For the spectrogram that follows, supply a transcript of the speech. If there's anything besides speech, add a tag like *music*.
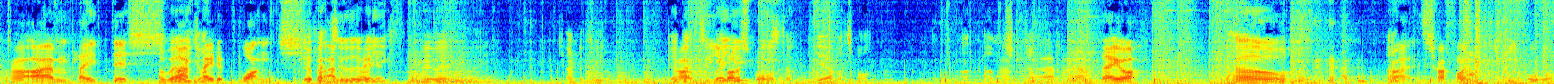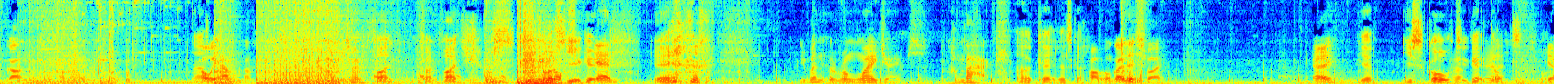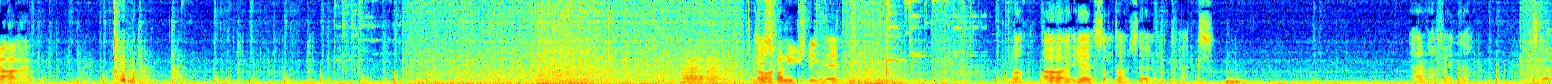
Right, I haven't played this. Oh, where are I've you, John? played it once. Go back to the played you. it. Wait, wait, wait. Trying to look for you. Go Right, back to you where gotta you. spawn? start- Yeah, I'm at spawn. I- I'm j- jumping. Uh, there you are. Hell! *laughs* Right, let's try to find people or guns or something. That's oh, we have guns. I'm trying to find. I'm trying to find you. *laughs* Lost you again. Yeah. *laughs* You went the wrong way, James. Come back. okay, let's go. Right, we'll go this way. Okay? Yep. You scroll to get Yeah. guns. if you want. Yeah, I know. Huh. Is Go this on. one usually here? What? Oh, yeah. Sometimes they're in the cracks. No, nothing there. Let's go.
